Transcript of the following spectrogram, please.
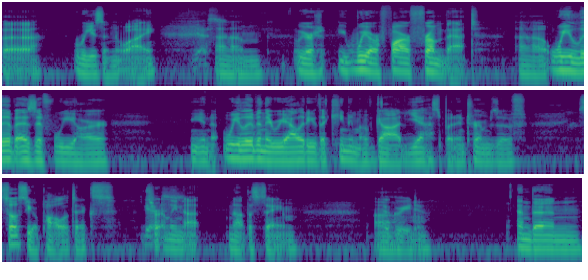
uh, reason why yes. um, we are we are far from that. Uh, we live as if we are, you know, we live in the reality of the kingdom of God. Yes, but in terms of sociopolitics, certainly not not the same. Agreed. Um, and then,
